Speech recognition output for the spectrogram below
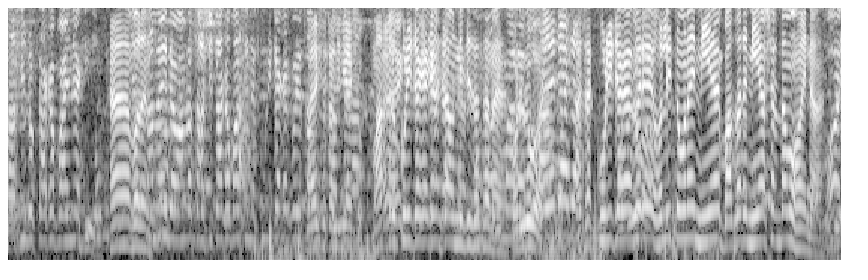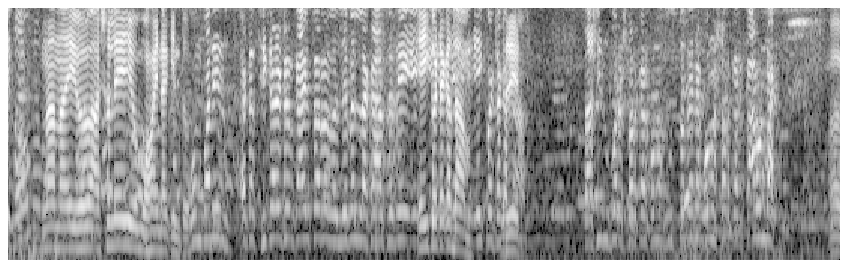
চাষি লোক টাকা পায় নাকি? হ্যাঁ হ্যাঁ বলেন। আমরা চাষি টাকা পাচ্ছি না কুড়ি টাকা করে মাত্র কুড়ি টাকা কেজি দাম নিতে চাচ্ছে না। আচ্ছা কুড়ি টাকা করে হলেই তো মনে হয় নিয়ে বাজারে নিয়ে আসার দামও হয় না। না না এইভাবে আসলেই হয় না কিন্তু। কোম্পানির একটা সিগারেটের গায়ে তার লেভেল লেখা আছে এই কয় টাকা দাম? এই কয় টাকা Rate। চাষির উপরে সরকার কোনো গুরুত্ব দেয় না কোনো সরকার কারণটা কি? হ্যাঁ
